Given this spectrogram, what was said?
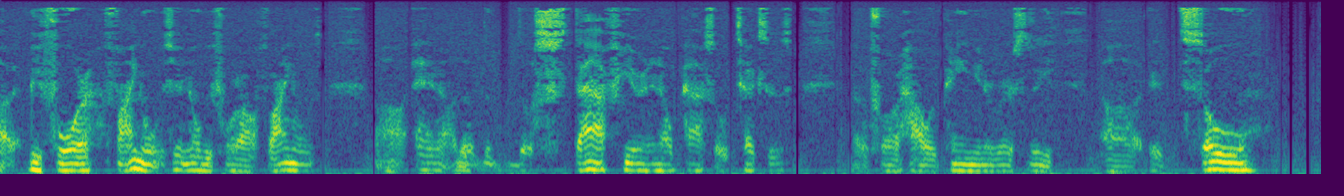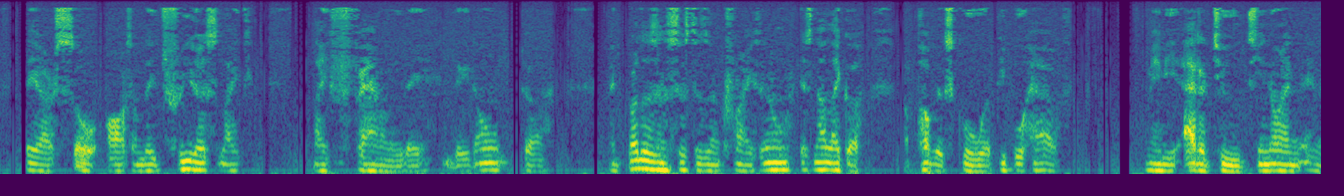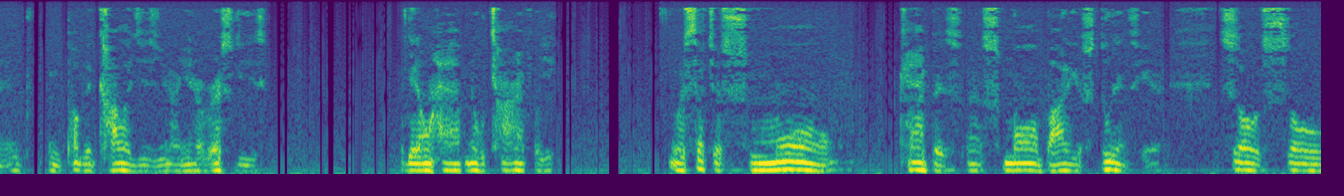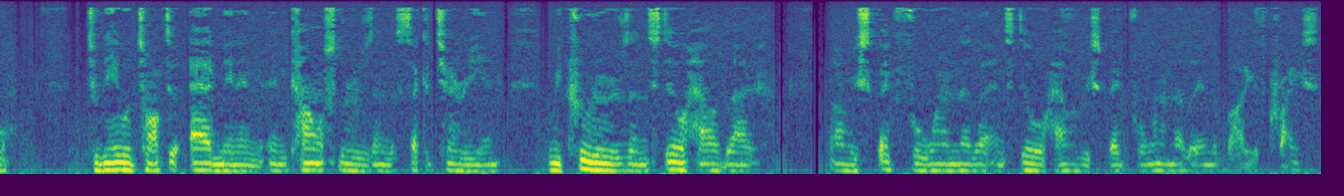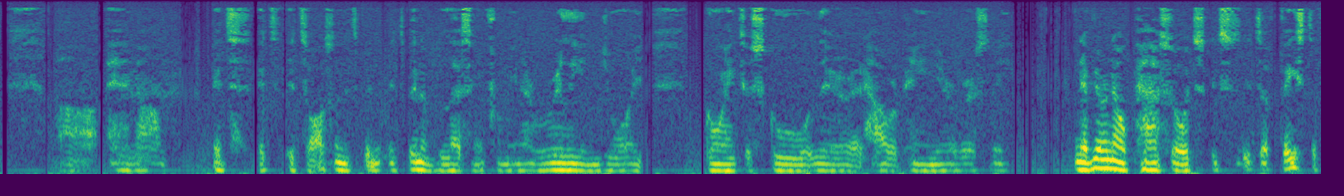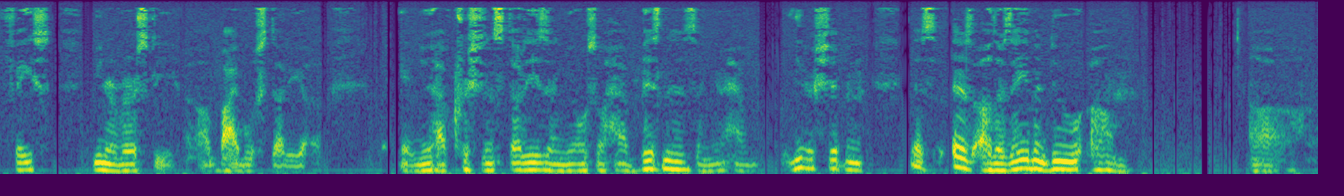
uh, before finals, you know, before our finals. Uh, and uh, the, the, the staff here in El Paso, Texas, uh, for Howard Payne University, uh, it's so they are so awesome. Us like like family. They they don't uh, like brothers and sisters in Christ. They don't. It's not like a, a public school where people have maybe attitudes, you know, and, and, and public colleges, you know, universities, they don't have no time for you. We're such a small campus and a small body of students here. So so to be able to talk to admin and, and counselors and the secretary still have that uh, respect for one another and still have respect for one another in the body of Christ. Uh, and um, it's it's it's awesome. It's been it's been a blessing for me, and I really enjoy going to school there at Howard Payne University. And if you're in El Paso, it's it's it's a face-to-face university uh, Bible study. Uh, and you have Christian studies, and you also have business, and you have leadership, and there's there's others. They even do um, uh,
